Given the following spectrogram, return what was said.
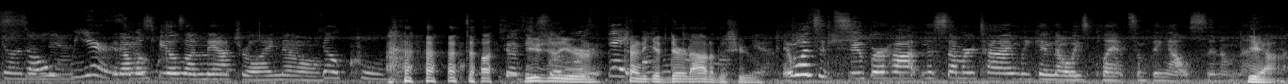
I got those so weird. It almost feels unnatural, I know. so cool. Usually you're Trying to get dirt out of the shoe. And once it's super hot in the summertime, we can always plant something else in them. Then. Yeah.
